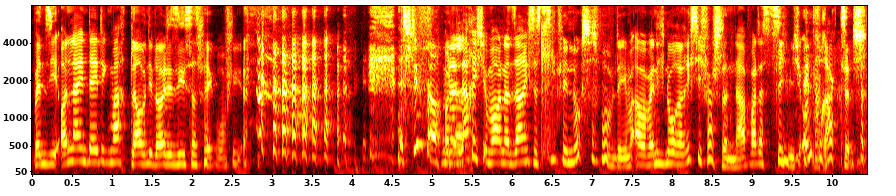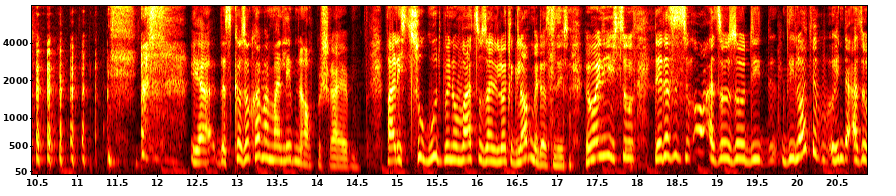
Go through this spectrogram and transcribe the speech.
wenn sie Online-Dating macht, glauben die Leute, sie ist das Fake-Profil. Es stimmt auch Und wieder. dann lache ich immer und dann sage ich, das klingt wie ein Luxusproblem. Aber wenn ich Nora richtig verstanden habe, war das ziemlich unpraktisch. Ja, das, so kann man mein Leben auch beschreiben. Weil ich zu gut bin, um wahr zu sein. Die Leute glauben mir das nicht. Wenn man nicht so, das ist, also so, die, die Leute hinter, also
